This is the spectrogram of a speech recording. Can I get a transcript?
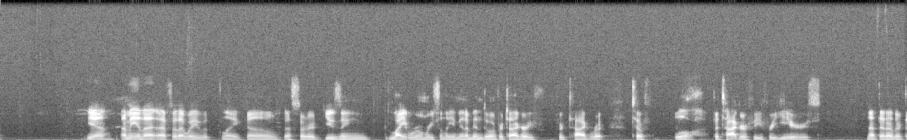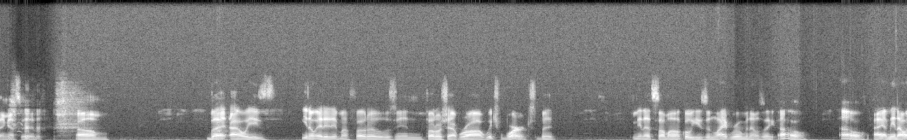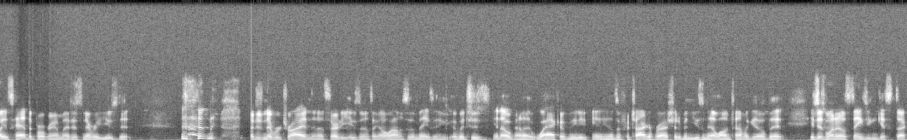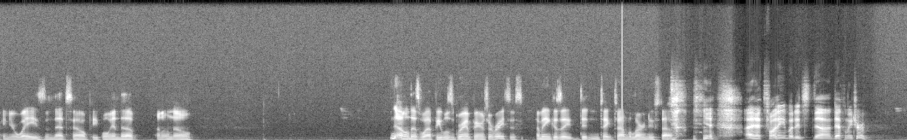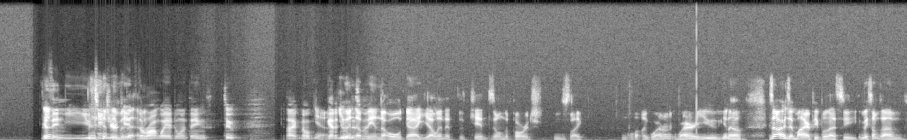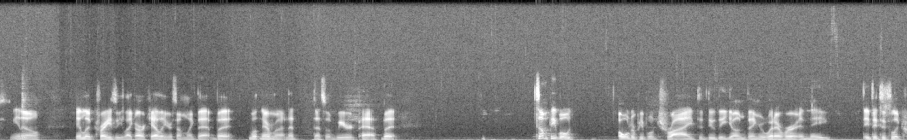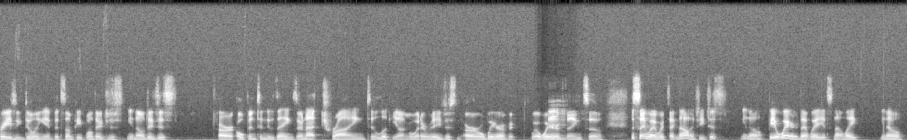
Yeah, I mean, I, I feel that way with like um, I started using Lightroom recently. I mean, I've been doing photography, photography, to, ugh, photography for years. Not that other thing I said. um, but I always, you know, edited my photos in Photoshop Raw, which works. But I mean, I saw my uncle using Lightroom, and I was like, oh, oh. I, I mean, I always had the program. I just never used it. I just never tried, and then I started using. it. I was like, "Oh wow, this is amazing!" Which is, you know, kind of whack of me. You know, as a photographer, I should have been using that a long time ago. But it's just one of those things you can get stuck in your ways, and that's how people end up. I don't know. No, that's why people's grandparents are racist. I mean, because they didn't take time to learn new stuff. yeah, uh, that's funny, but it's uh, definitely true. Because yeah. then you, you teach your I kids that, the mean, wrong way of doing things too. Like, nope. Yeah. You, you end up way. being the old guy yelling at the kids on the porch. And it's like, like why are why are you you know? Because I always admire people that see. I mean, sometimes you know they look crazy like R. Kelly or something like that. But well, never mind. That that's a weird path. But some people, older people, try to do the young thing or whatever, and they they, they just look crazy doing it. But some people, they're just you know they just are open to new things. They're not trying to look young or whatever. They just are aware of it, aware mm. of things. So the same way with technology, just you know, be aware. That way, it's not like you know,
